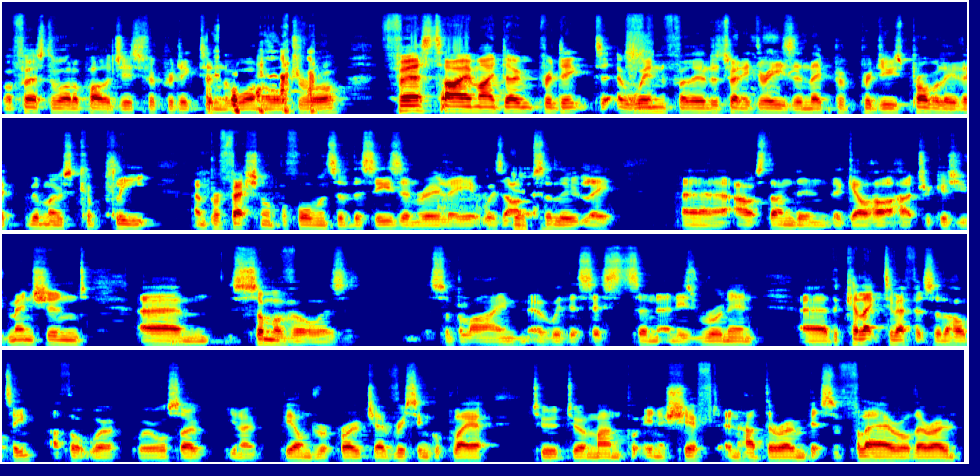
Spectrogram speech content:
Well, first of all, apologies for predicting the one-all draw. First time I don't predict a win for the under 23s, and they pr- produce probably the, the most complete and professional performance of the season. Really, it was absolutely uh, outstanding. The Gelhardt hat trick, as you've mentioned, um, Summerville was sublime uh, with assists and, and his running. Uh, the collective efforts of the whole team, I thought, were were also you know beyond reproach. Every single player to to a man put in a shift and had their own bits of flair or their own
